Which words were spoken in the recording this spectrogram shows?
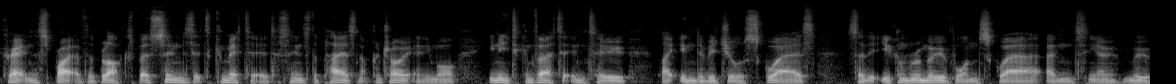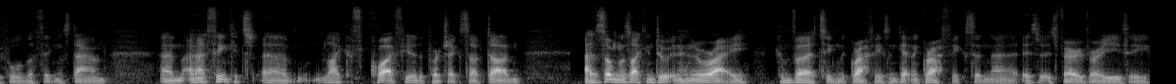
creating the sprite of the blocks, but as soon as it's committed, as soon as the player's not controlling it anymore, you need to convert it into like individual squares so that you can remove one square and you know move all the things down. Um, and I think it's uh, like quite a few of the projects I've done. As long as I can do it in an array, converting the graphics and getting the graphics in there is is very very easy.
